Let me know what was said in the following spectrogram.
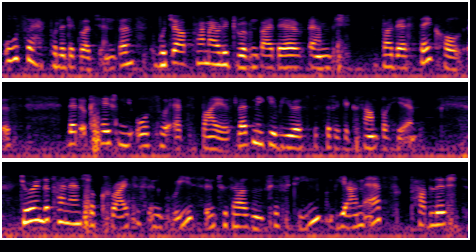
also have political agendas, which are primarily driven by their um, by their stakeholders, that occasionally also adds bias. Let me give you a specific example here. During the financial crisis in Greece in 2015, the IMF published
